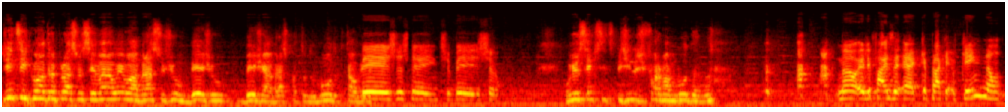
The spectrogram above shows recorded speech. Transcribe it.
A gente se encontra próxima semana. Will, um abraço, Ju, um beijo. Beijo e abraço para todo mundo que tá ouvindo. Beijo, gente. Beijo. O Will sempre se despedindo de forma muda. No... Não, ele faz. É, que, pra quem não.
